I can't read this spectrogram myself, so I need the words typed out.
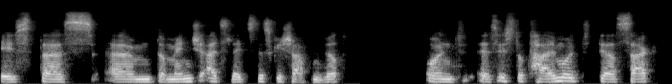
ist, dass ähm, der Mensch als letztes geschaffen wird. Und es ist der Talmud, der sagt,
